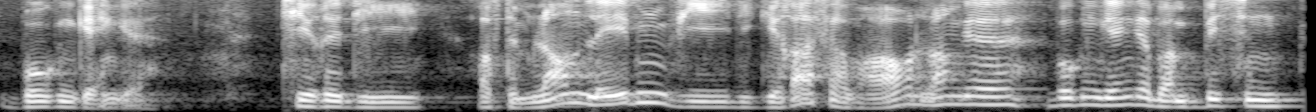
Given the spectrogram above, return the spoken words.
Bogengänge. Tiere, die auf dem Land leben, wie die Giraffe, haben auch lange Bogengänge, aber ein bisschen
